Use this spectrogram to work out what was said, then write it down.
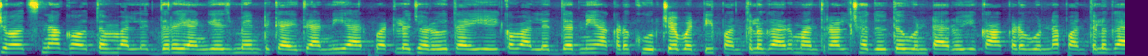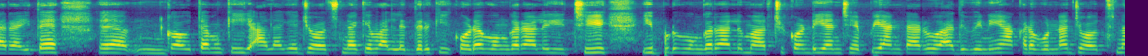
జ్యోత్స్న గౌతమ్ వాళ్ళిద్దరి ఎంగేజ్మెంట్కి అయితే అన్ని ఏర్పాట్లు జరుగుతాయి. ఇక వాళ్ళిద్దరిని అక్కడ కూర్చోబెట్టి పంతులు గారు మంత్రాలు చదువుతూ ఉంటారు. ఇక అక్కడ ఉన్న పంతులు గారు అయితే గౌతమ్కి అలాగే జ్యోత్స్నకి వాళ్ళిద్దరికీ కూడా ఉంగరాలు ఇచ్చి ఇప్పుడు ఉంగరాలు మార్చుకోండి అని చెప్పి అంటారు. అది విని అక్కడ ఉన్న జ్యోత్స్న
